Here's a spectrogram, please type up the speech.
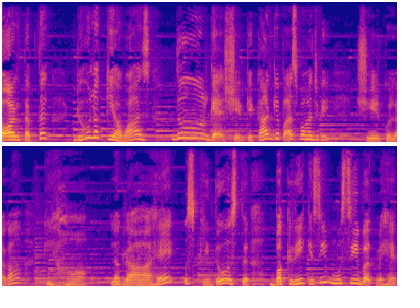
और तब तक ढोलक की आवाज़ दूर गए शेर के कान के पास पहुँच गई। शेर को लगा कि हाँ लग रहा है उसकी दोस्त बकरी किसी मुसीबत में है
